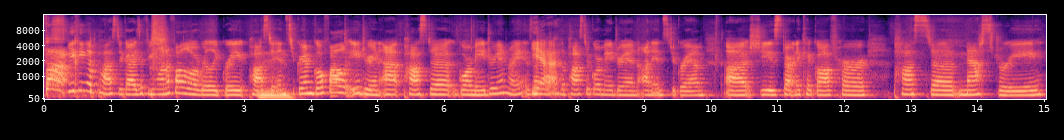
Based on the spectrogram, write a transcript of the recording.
Fuck. Speaking of pasta, guys, if you want to follow a really great pasta Instagram, go follow Adriene at Pasta Gourmetadrian, right? Is that Yeah. it? The Pasta Gourmetadrian on Instagram. Uh, she's starting to kick off her pasta mastery,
